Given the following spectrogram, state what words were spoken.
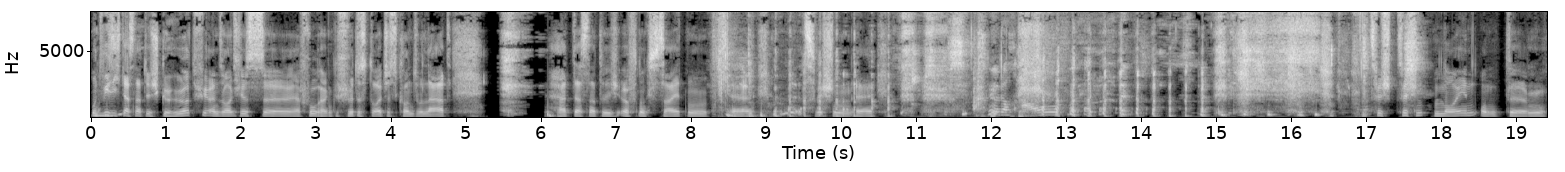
Und wie sich das natürlich gehört für ein solches äh, hervorragend geführtes deutsches Konsulat, hat das natürlich Öffnungszeiten äh, zwischen äh, Ach, hör doch auf. zwischen, zwischen 9 und ähm,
